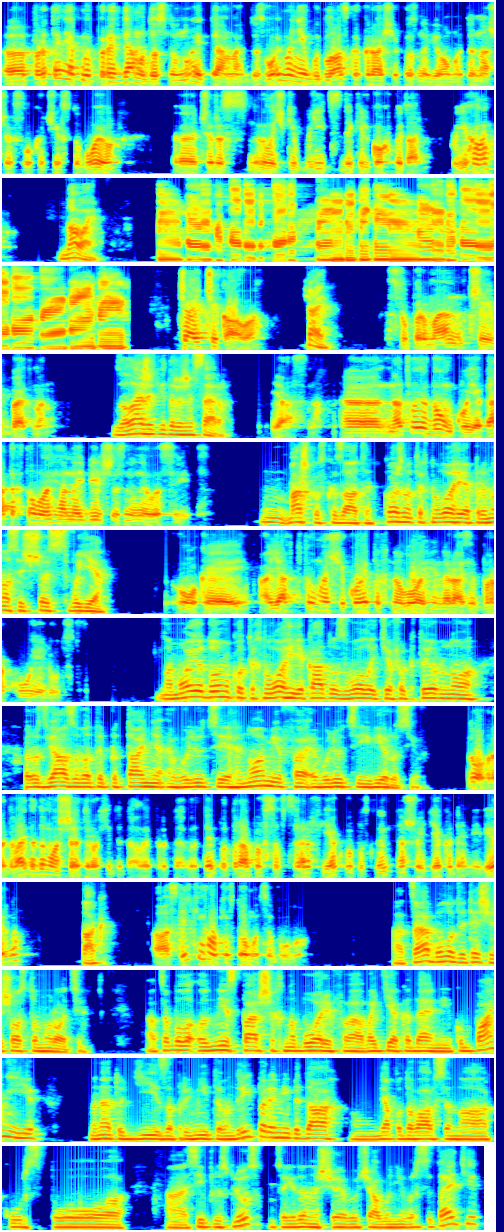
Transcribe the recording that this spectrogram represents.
Е, перед тим як ми перейдемо до основної теми, дозволь мені, будь ласка, краще познайомити наших слухачів з тобою е, через невеличкий бліц декількох питань. Поїхали? Давай. Чай чи кава? Чай. Супермен чи Бетмен? Залежить від режисера. Ясно. Е, На твою думку, яка технологія найбільше змінила світ? Важко сказати. Кожна технологія приносить щось своє. Окей. А як ти думаєш, якої технології наразі бракує людству? На мою думку, технологія, яка дозволить ефективно розв'язувати питання еволюції геномів, еволюції вірусів. Добре, давай додамо ще трохи деталей про тебе. Ти потрапив в SoftServe як випускник нашої it академії, вірно? Так. А скільки років тому це було? А це було у 2006 році. А це було одні з перших наборів в it академії компанії. Мене тоді запримітив Андрій Перемібіда. Я подавався на курс по C++. Це єдине, що я вивчав в університеті.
